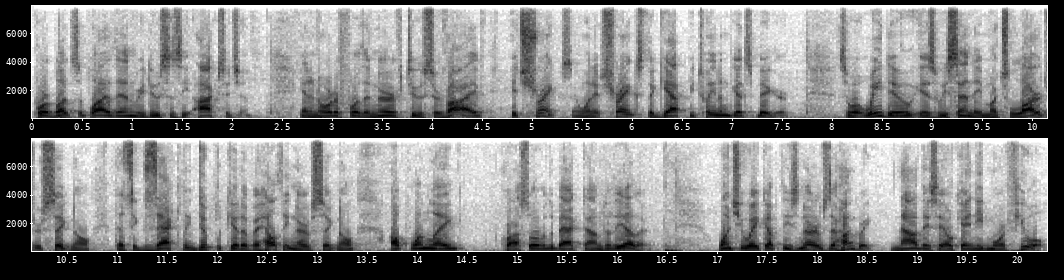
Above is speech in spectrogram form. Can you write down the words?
Poor blood supply then reduces the oxygen. And in order for the nerve to survive, it shrinks. And when it shrinks, the gap between them gets bigger. So what we do is we send a much larger signal that's exactly duplicate of a healthy nerve signal up one leg, cross over the back, down to the other. Once you wake up these nerves, they're hungry. Now they say, okay, I need more fuel.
